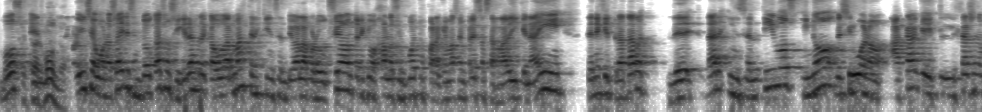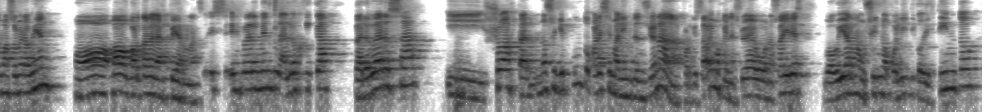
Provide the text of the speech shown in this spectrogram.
Vos, en la provincia de Buenos Aires, en todo caso, si querés recaudar más, tenés que incentivar la producción, tenés que bajar los impuestos para que más empresas se radiquen ahí, tenés que tratar de dar incentivos y no decir, bueno, acá que le está yendo más o menos bien, vamos a cortarle las piernas. Es, es realmente una lógica perversa y yo hasta no sé qué punto parece malintencionada, porque sabemos que en la ciudad de Buenos Aires gobierna un signo político distinto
